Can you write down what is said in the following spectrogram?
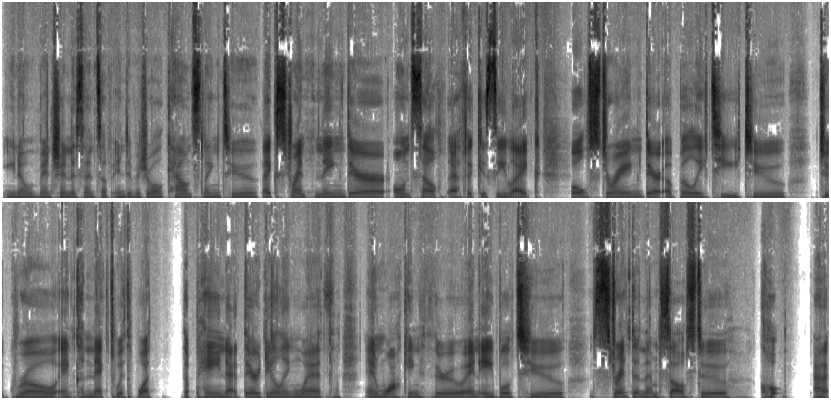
you know, mentioned a sense of individual counseling too, like strengthening their own self efficacy, like bolstering their ability to, to grow and connect with what the pain that they're dealing with and walking through and able to strengthen themselves to cope. I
